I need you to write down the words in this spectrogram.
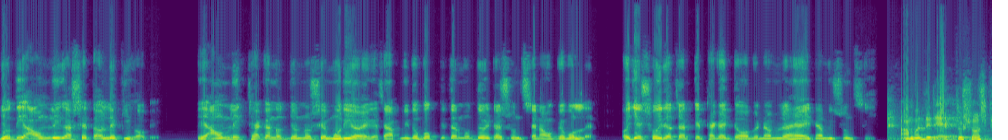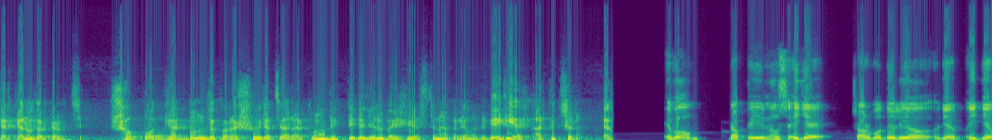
যদি আওয়ামী লীগ আসে তাহলে কি হবে? এই আওয়ামী লীগ ঠেকানোর জন্য সে মরিয়া হয়ে গেছে। আপনি তো বক্তৃতার মধ্যে এটা শুনছেন আমাকে বললেন। ওই যে স্বৈরাচারকে ঠেকাইতে হবে না আমি বললাম, হ্যাঁ এটা আমি শুনছি। আমাদের এত সংস্কার কেন দরকার হচ্ছে? সব পথঘাট বন্ধ করা স্বৈরাচার আর কোন দিক থেকে যেন বাইরে আসতে না পারে আমাদের আর- আর কিচ্ছু না। এবং ডক্টর ইউনুস এই যে সর্বদলীয় যে এই যে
